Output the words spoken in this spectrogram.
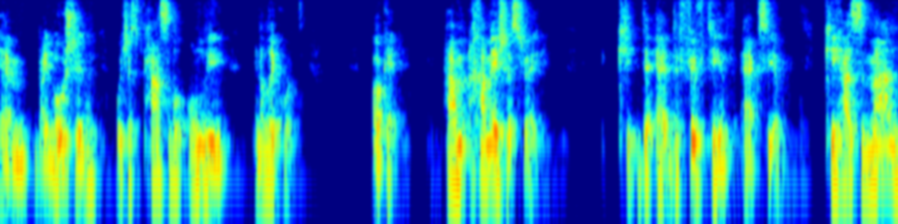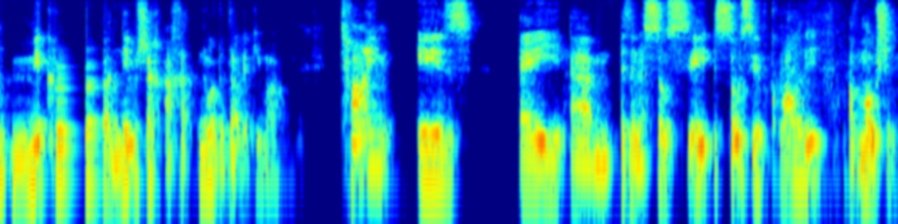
um, by motion, which is possible only in a liquid. Okay, Hamesh the, uh, the 15th axiom. Ki hazman mikra nimshach achat Time is a um, is an associate associate quality of motion.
